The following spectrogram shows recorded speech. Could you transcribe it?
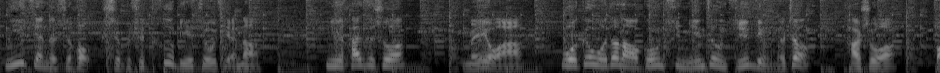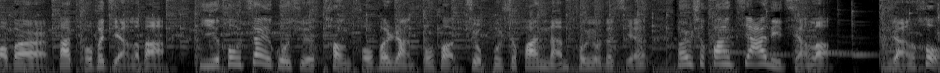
你剪的时候是不是特别纠结呢？”女孩子说：“没有啊。”我跟我的老公去民政局领了证，他说：“宝贝儿，把头发剪了吧，以后再过去烫头发、染头发就不是花男朋友的钱，而是花家里钱了。”然后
